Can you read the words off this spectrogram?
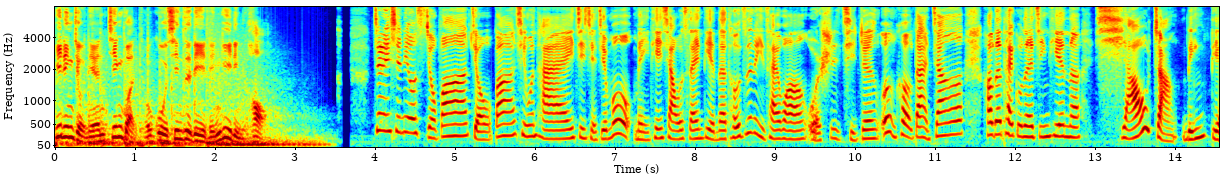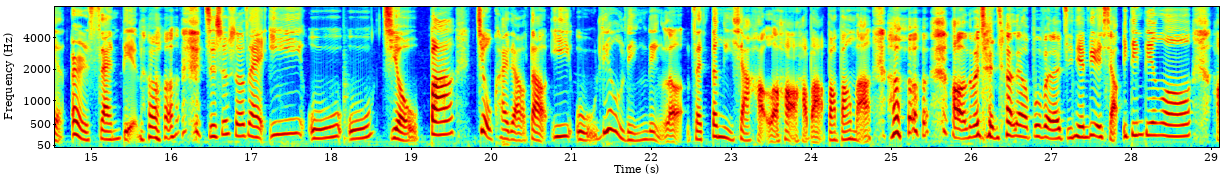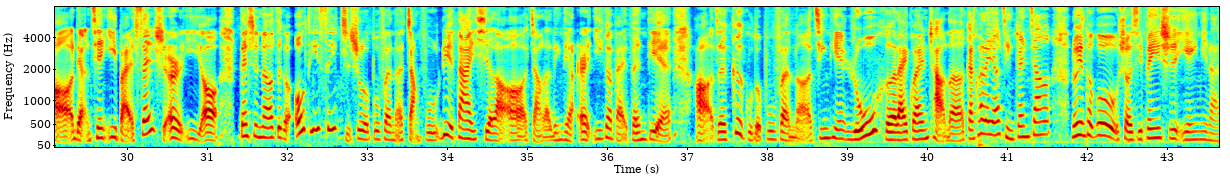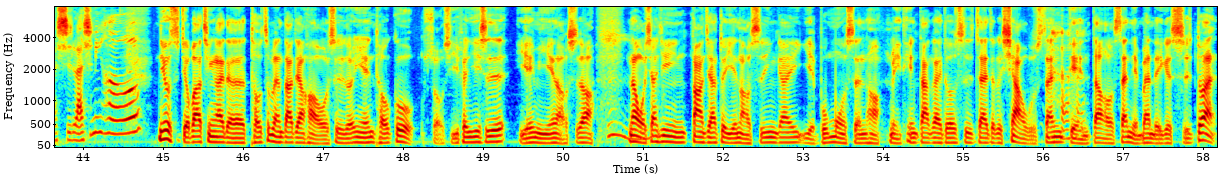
一零九年经管投顾新字第零一零号。这里是 news 九八九八新闻台，精选节目，每天下午三点的投资理财王，我是奇珍，问候大家。好的，台股呢今天呢小涨零点二三点，指数收在一五五九八，就快要到一五六零零了，再登一下好了哈，好不好？帮帮忙。好，那么成交量部分呢，今天略小一点点哦，好，两千一百三十二亿哦，但是呢，这个 OTC 指数的部分呢，涨幅。略大一些了哦，涨了零点二一个百分点。好，这个股的部分呢，今天如何来观察呢？赶快来邀请专家，龙岩投顾首席分析师严一鸣老师，老师您好。news 九八，亲爱的投资们，大家好，我是龙岩投顾首席分析师严一鸣严老师啊。那我相信大家对严老师应该也不陌生哈，每天大概都是在这个下午三点到三点半的一个时段，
